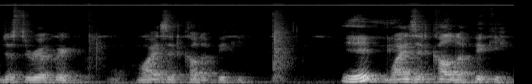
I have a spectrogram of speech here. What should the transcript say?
just real quick, why is it called a piki? Yeah. Why is it called a piki?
